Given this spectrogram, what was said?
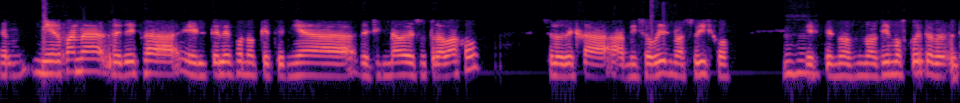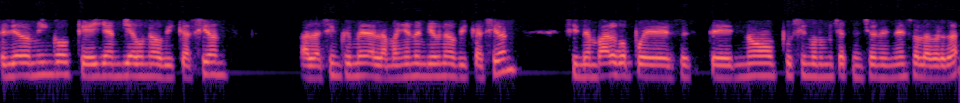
em, mi hermana le deja el teléfono que tenía designado de su trabajo se lo deja a mi sobrino a su hijo. Este nos, nos dimos cuenta durante el día domingo que ella envía una ubicación. A las cinco y media de la mañana envía una ubicación. Sin embargo pues este no pusimos mucha atención en eso la verdad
